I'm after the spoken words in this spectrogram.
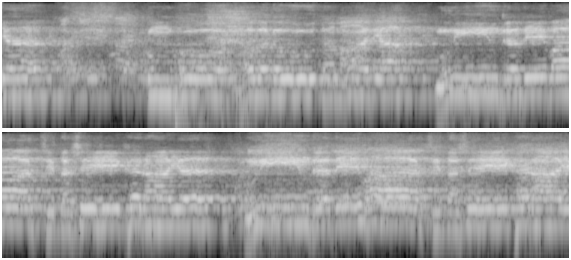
वसिष्ठकुम्भोद्भवगौतमार्य कुम्भोद्भवगौतमार्य मुनीन्द्रदेवार्चितशेखराय। मुनीन्द्रदेवार्चितशेखराय।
